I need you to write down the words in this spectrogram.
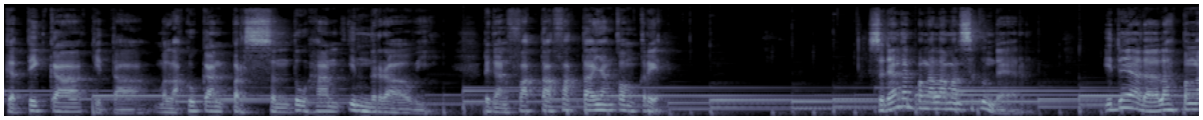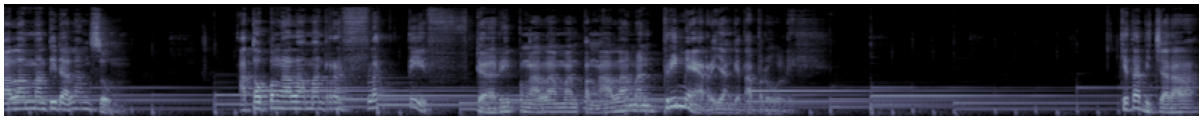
ketika kita melakukan persentuhan indrawi dengan fakta-fakta yang konkret Sedangkan pengalaman sekunder ini adalah pengalaman tidak langsung atau pengalaman reflektif dari pengalaman-pengalaman primer yang kita peroleh. Kita bicara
